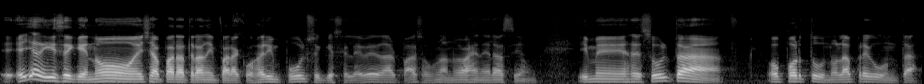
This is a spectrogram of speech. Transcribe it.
Eh, Ella dice que no echa para atrás ni para coger impulso y que se le debe dar paso a una nueva generación. Y me resulta oportuno la pregunta,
